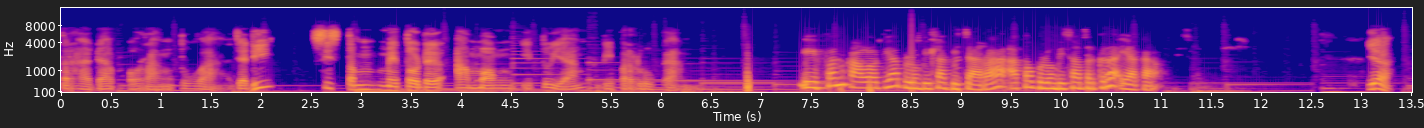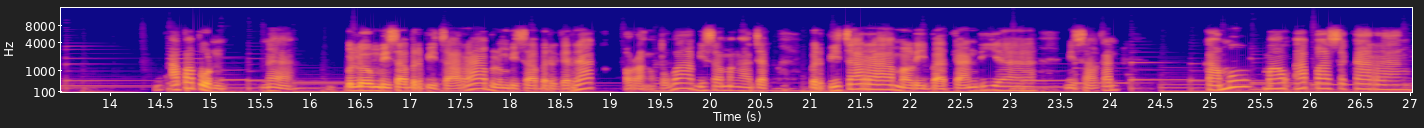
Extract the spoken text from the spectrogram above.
terhadap orang tua. Jadi sistem metode Among itu yang diperlukan. Even kalau dia belum bisa bicara atau belum bisa bergerak ya kak? Ya, apa pun. Nah, belum bisa berbicara, belum bisa bergerak, orang tua bisa mengajak berbicara, melibatkan dia. Misalkan, kamu mau apa sekarang?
